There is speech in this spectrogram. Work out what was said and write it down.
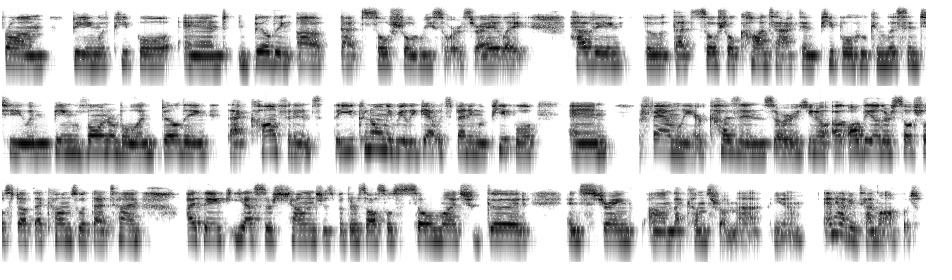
from being with people and building up that social resource, right? Like having the, that social contact and people who can listen to you and being vulnerable and building that confidence that you can only really get with spending with people and family or cousins or, you know, all the other social stuff that comes with that time. I think, yes, there's challenges, but there's also so much good and strength um, that comes from that, you know, and having time off, which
